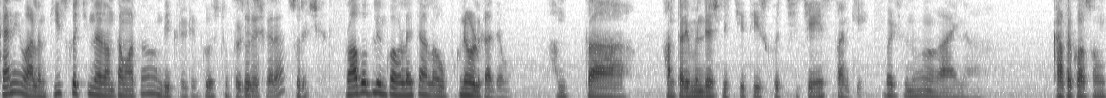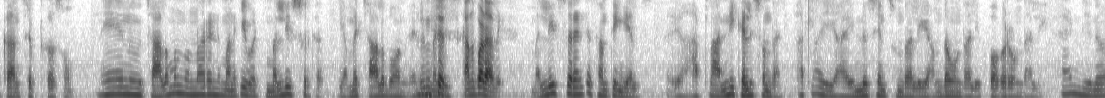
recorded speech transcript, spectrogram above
కానీ వాళ్ళని తీసుకొచ్చింది అదంతా మాత్రం the credit goes to Suresh గారా? సురేష్ గారు. ప్రాబబ్లీ ఇంకొకళ్ళు అయితే అలా ఒప్పుకునేవాళ్ళు కాదేమో. అంత అంత రెమ్యునరేషన్ ఇచ్చి తీసుకొచ్చి చేయిస్తానికి బట్ యూనో ఆయన కథ కోసం కాన్సెప్ట్ కోసం. నేను చాలామంది ఉన్నారండి మనకి బట్ మల్లీశ్వర్ కాదు. ఈ అమ్మాయి చాలా బాగుంది కానీ ప్రిన్సెస్ కనపడాలి. మల్లీశ్వర్ అంటే సంథింగ్ ఎల్స్ అట్లా అన్నీ కలిసి ఉండాలి. అట్లా ఆ ఇన్నోసెన్స్ ఉండాలి అందం ఉండాలి పొగరు ఉండాలి. అండ్ యూనో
